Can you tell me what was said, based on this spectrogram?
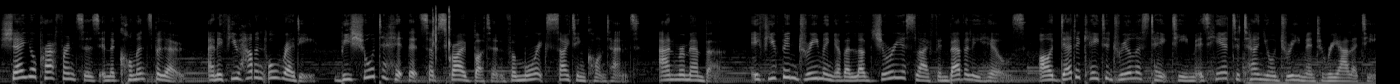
Share your preferences in the comments below, and if you haven't already, be sure to hit that subscribe button for more exciting content. And remember, if you've been dreaming of a luxurious life in Beverly Hills, our dedicated real estate team is here to turn your dream into reality.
